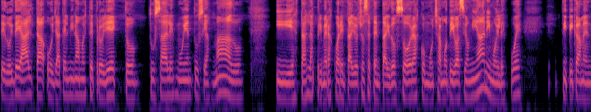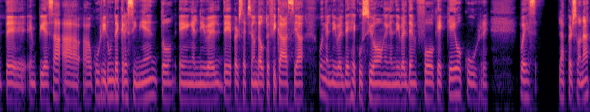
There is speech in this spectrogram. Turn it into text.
te doy de alta o ya terminamos este proyecto, tú sales muy entusiasmado y estás las primeras 48, 72 horas con mucha motivación y ánimo y después típicamente empieza a, a, ocurrir un decrecimiento en el nivel de percepción de autoeficacia o en el nivel de ejecución, en el nivel de enfoque. ¿Qué ocurre? Pues las personas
